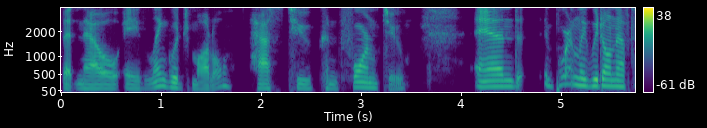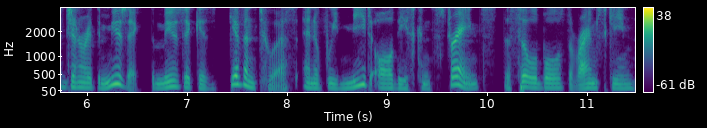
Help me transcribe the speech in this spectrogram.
that now a language model has to conform to. And importantly, we don't have to generate the music. The music is given to us. And if we meet all these constraints, the syllables, the rhyme scheme,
